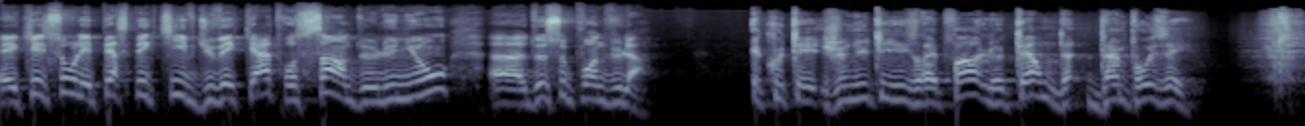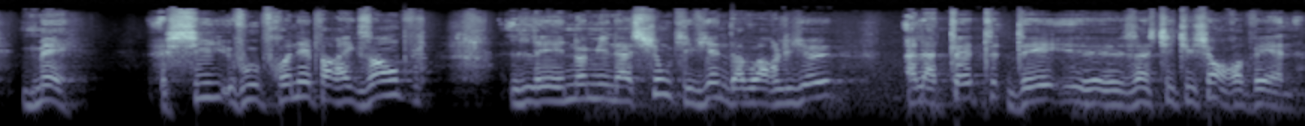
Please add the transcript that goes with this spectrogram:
euh, quelles sont les perspectives du V4 au sein de l'Union de ce point de vue-là? Écoutez, je n'utiliserai pas le terme d'imposer. Mais si vous prenez par exemple les nominations qui viennent d'avoir lieu à la tête des euh, institutions européennes.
